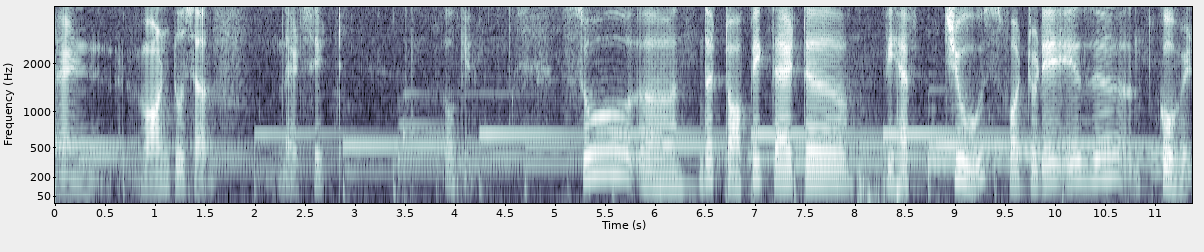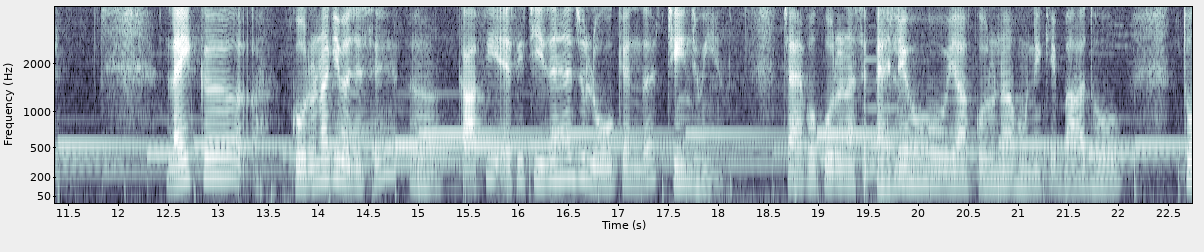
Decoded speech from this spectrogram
and want to serve. That's it. Okay. So uh, the topic that uh, we have choose for today is uh, COVID. Like corona की वजह से काफ़ी ऐसी चीज़ें हैं जो लोगों के अंदर चेंज हुई हैं चाहे वो कोरोना से पहले हो या कोरोना होने के बाद हो तो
